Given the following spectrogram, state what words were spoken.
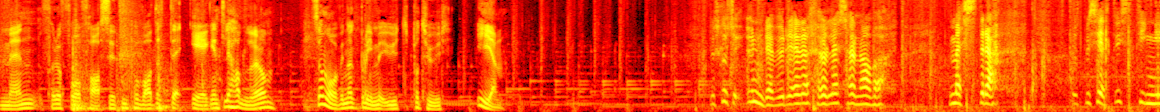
Men for å få fasiten på hva dette egentlig handler om, så må vi nok bli med ut på tur igjen. Du skal ikke undervurdere følelsen av å mestre. Og spesielt hvis ting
